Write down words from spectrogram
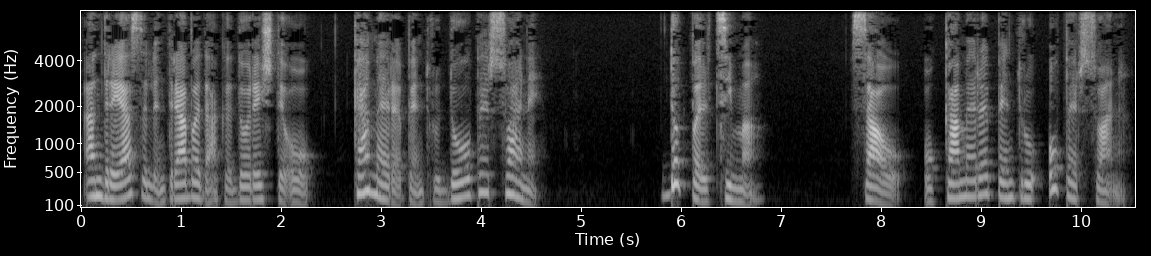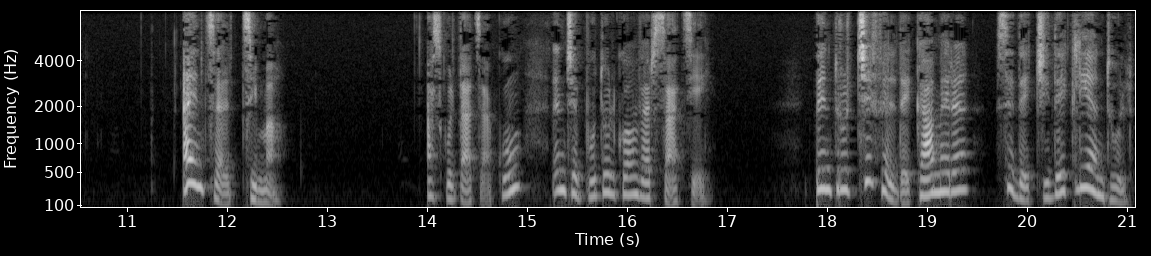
Andreas îl întreabă dacă dorește o cameră pentru două persoane. Doppelzimmer sau o cameră pentru o persoană. Einzelzimmer. Ascultați acum începutul conversației. Pentru ce fel de cameră se decide clientul?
